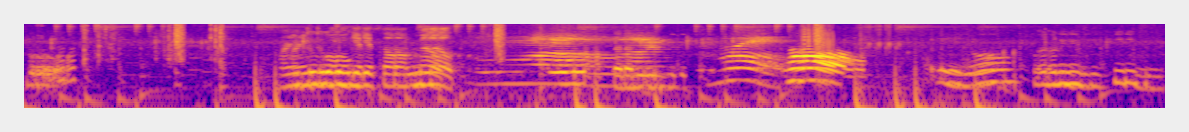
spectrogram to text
Bro. I need to go get some milk. Wow. Bro. Bro. Hey, yo, where do you keep me?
